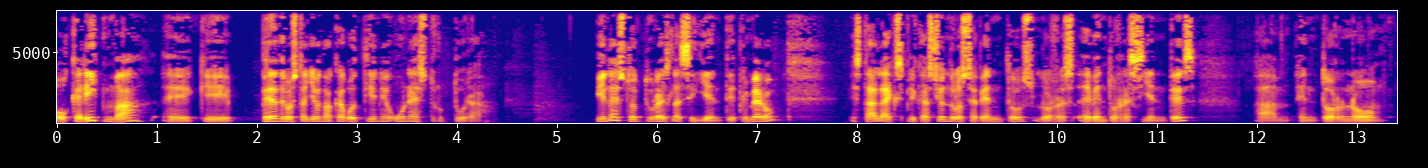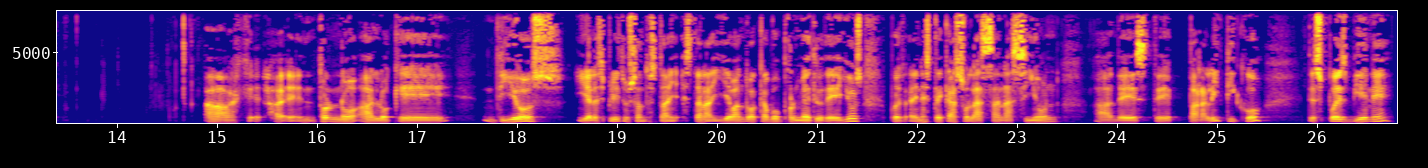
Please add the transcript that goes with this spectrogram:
o querigma eh, que Pedro está llevando a cabo tiene una estructura. Y la estructura es la siguiente. Primero está la explicación de los eventos, los eventos recientes en torno a, en torno a lo que Dios y el Espíritu Santo están, llevando a cabo por medio de ellos, pues en este caso la sanación ah, de este paralítico. Después viene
